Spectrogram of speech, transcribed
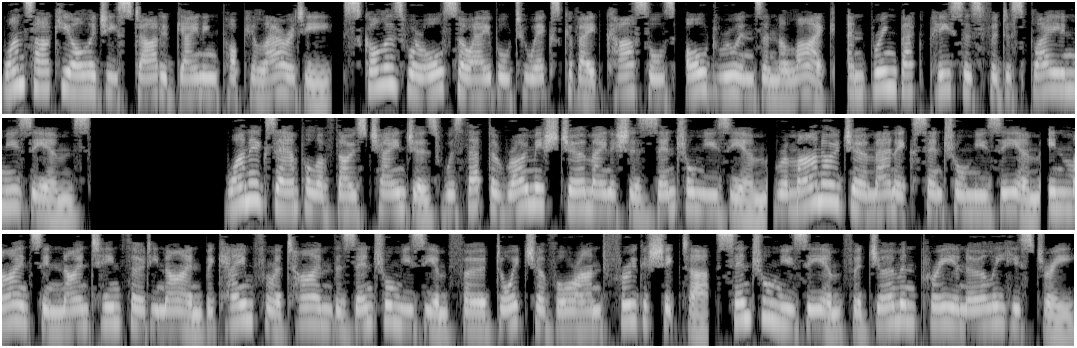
Once archaeology started gaining popularity, scholars were also able to excavate castles, old ruins and the like, and bring back pieces for display in museums. One example of those changes was that the Römisch-Germanisches Zentralmuseum Romano-Germanic Central Museum in Mainz in 1939 became for a time the Zentralmuseum für Deutsche Vor- und Frühgeschichte Central Museum for German pre- and early history.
